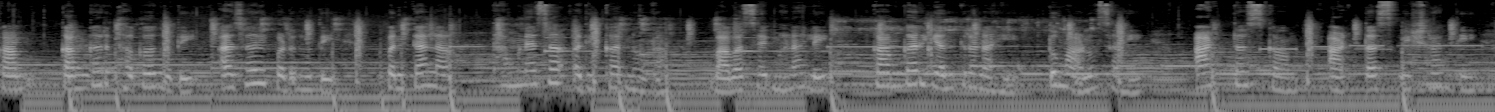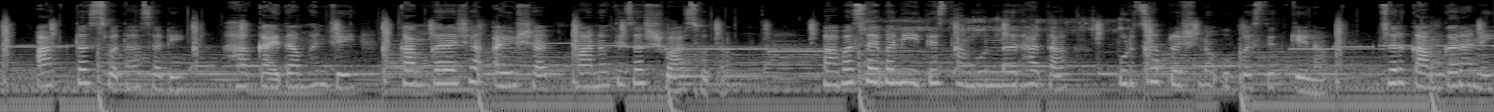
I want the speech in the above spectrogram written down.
काम कामगार थकत होते आजारी पडत होते पण त्याला थांबण्याचा अधिकार नव्हता. बाबासाहेब म्हणाले कामगार यंत्र नाही तो माणूस आहे. आठ तास काम आठ तास विश्रांती आठ तास स्वतःसाठी. हा कायदा म्हणजे कामगाराच्या आयुष्यात मानवतेचा श्वास होता. बाबासाहेबांनी इथेच थांबून न राहता पुढचा प्रश्न उपस्थित केला. जर कामगाराने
